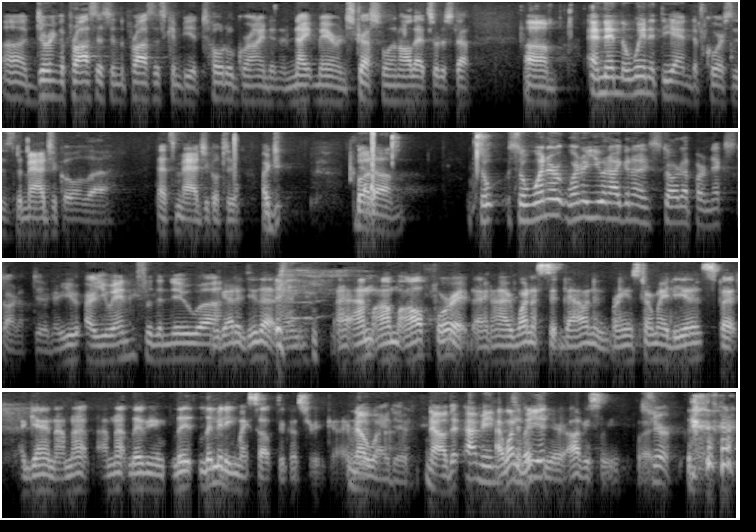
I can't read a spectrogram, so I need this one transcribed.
uh, during the process, and the process can be a total grind and a nightmare and stressful and all that sort of stuff. Um, and then the win at the end, of course, is the magical. Uh, that's magical too. Are you, but um, so so when are when are you and I gonna start up our next startup, dude? Are you are you in for the new? Uh, You got to do that, man. I, I'm I'm all for it, and I want to sit down and brainstorm ideas. But again, I'm not I'm not living li- limiting myself to Costa Rica. I no really way, not. dude. No, th- I mean, I want to live here, obviously. But. Sure,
